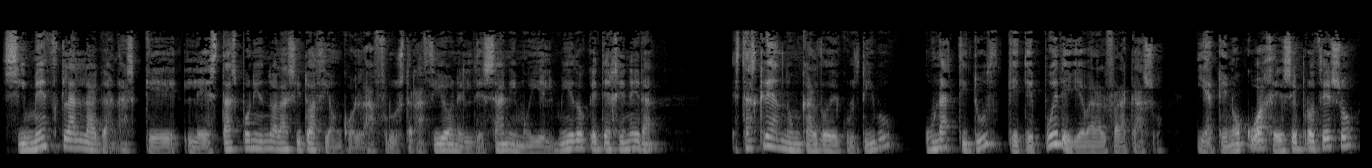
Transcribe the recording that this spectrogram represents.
Si mezclas las ganas que le estás poniendo a la situación con la frustración, el desánimo y el miedo que te genera, estás creando un caldo de cultivo, una actitud que te puede llevar al fracaso y a que no cuaje ese proceso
